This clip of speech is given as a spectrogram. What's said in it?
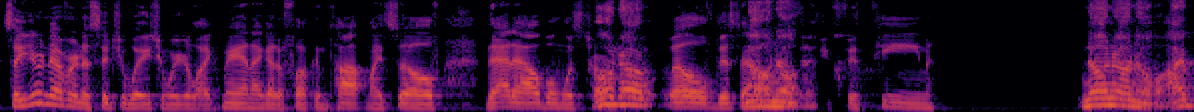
So you're never in a situation where you're like, man, I got to fucking top myself. That album was Oh, no. 12. This No, album no. was 15. No, no, no. I've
